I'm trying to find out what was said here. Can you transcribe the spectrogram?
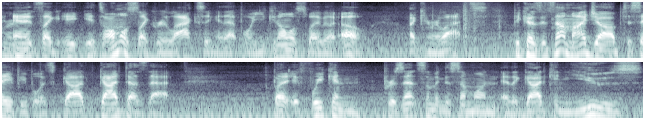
Right. And it's like, it, it's almost like relaxing at that point. You can almost like be like, oh, I can relax. Because it's not my job to save people, it's God. God does that. But if we can present something to someone that God can use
